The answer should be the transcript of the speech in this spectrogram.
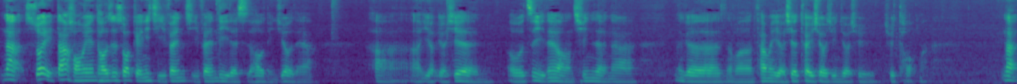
那所以，当鸿源投资说给你几分几分利的时候，你就怎样啊啊？有有些人，我自己那种亲人啊，那个什么，他们有些退休金就去去投嘛。那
